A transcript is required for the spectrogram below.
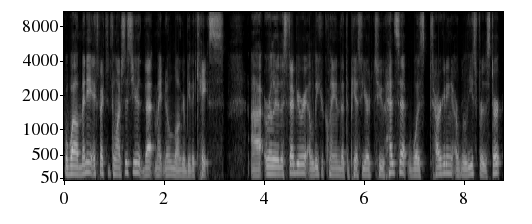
but while many expected to launch this year, that might no longer be the case. Uh, earlier this February, a leaker claimed that the PSVR 2 headset was targeting a release for the start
